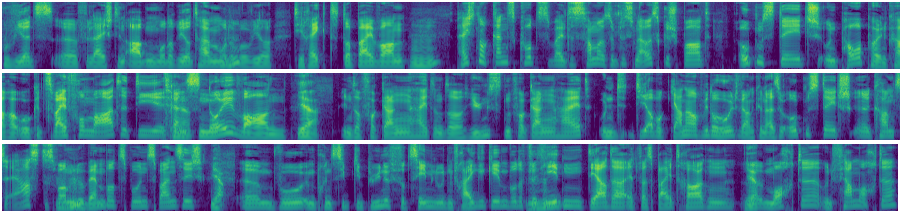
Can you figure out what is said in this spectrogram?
wo wir jetzt äh, vielleicht den Abend moderiert haben mhm. oder wo wir direkt dabei waren. Mhm. Vielleicht noch ganz kurz, weil das haben wir so ein bisschen ausgespart. Open Stage und PowerPoint Karaoke, zwei Formate, die ja. ganz neu waren. Ja in der Vergangenheit, in der jüngsten Vergangenheit und die aber gerne auch wiederholt werden können. Also Open Stage äh, kam zuerst, das war mhm. im November 22, ja. ähm, wo im Prinzip die Bühne für zehn Minuten freigegeben wurde, für mhm. jeden, der da etwas beitragen äh, mochte und vermochte.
